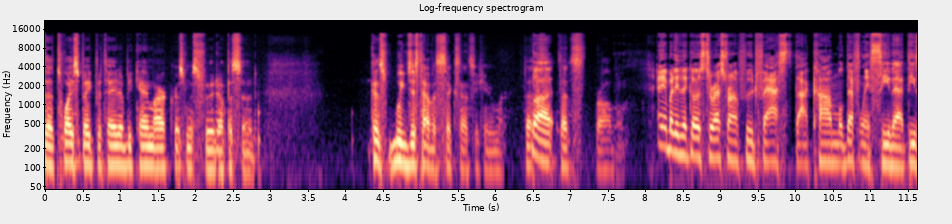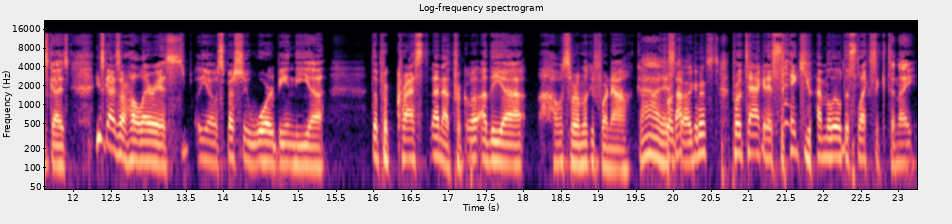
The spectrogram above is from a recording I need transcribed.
the twice baked potato became our Christmas food episode because we just have a sick sense of humor. That's, But- that's the problem. Anybody that goes to restaurantfoodfast.com will definitely see that these guys these guys are hilarious. You know, especially Ward being the uh, the procrast uh, not uh, the uh, oh, what's the word I'm looking for now? God, it's not Protagonist. protagonist. Thank you. I'm a little dyslexic tonight.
